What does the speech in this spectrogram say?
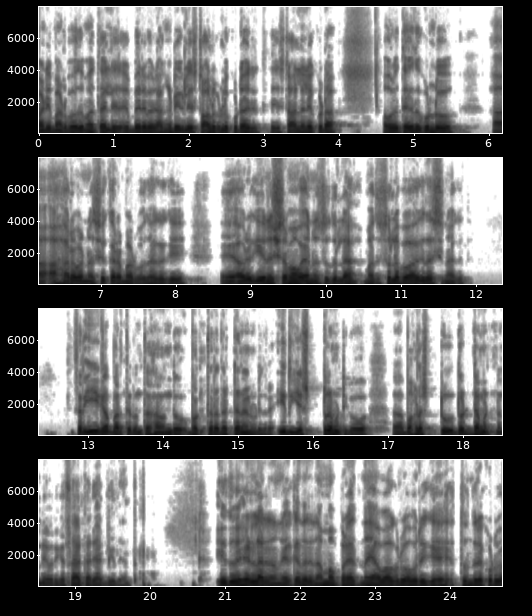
ಮಾಡಿ ಮಾಡ್ಬೋದು. ಮತ್ತು ಅಲ್ಲಿ ಬೇರೆ ಬೇರೆ ಅಂಗಡಿಗಳಲ್ಲಿ ಸ್ಟಾಲ್ಗಳು ಕೂಡ ಇರುತ್ತೆ ಸ್ಟಾಲ್ನಲ್ಲಿ ಕೂಡ ಅವರು ತೆಗೆದುಕೊಂಡು, ಆ ಆಹಾರವನ್ನು ಸ್ವೀಕಾರ ಮಾಡ್ಬೋದು. ಹಾಗಾಗಿ ಅವರಿಗೆ ಏನು ಶ್ರಮ ಅನ್ನಿಸೋದಿಲ್ಲ ಮತ್ತು ಸುಲಭವಾಗಿ ದರ್ಶನ ಆಗುತ್ತೆ. ಸರ್, ಈಗ ಬರ್ತಿರುವಂತಹ ಒಂದು ಭಕ್ತರ ದಟ್ಟಣೆ ನೋಡಿದರೆ, ಇದು ಎಷ್ಟರ ಮಟ್ಟಿಗೆ ಬಹಳಷ್ಟು ದೊಡ್ಡ ಮಟ್ಟಿನಲ್ಲಿ ಅವರಿಗೆ ಸಹಕಾರಿಯಾಗಲಿದೆ ಅಂತ. ಇದು ಹೇಳಲಾರೆ ನಾನು, ಯಾಕಂದರೆ ನಮ್ಮ ಪ್ರಯತ್ನ ಯಾವಾಗಲೂ ಅವರಿಗೆ ತೊಂದರೆ ಕೊಡುವ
